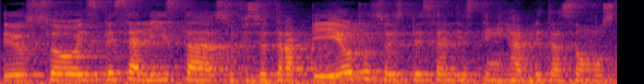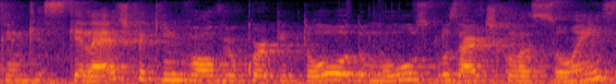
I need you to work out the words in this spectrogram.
Eu sou especialista, sou fisioterapeuta, sou especialista em reabilitação musculoesquelética, que envolve o corpo todo, músculos, articulações.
